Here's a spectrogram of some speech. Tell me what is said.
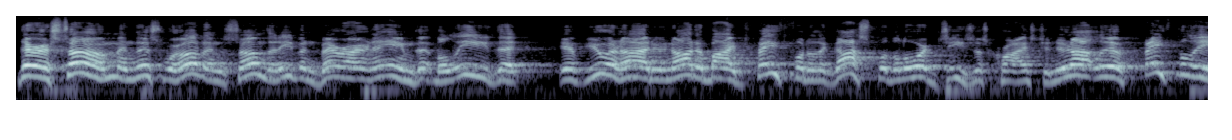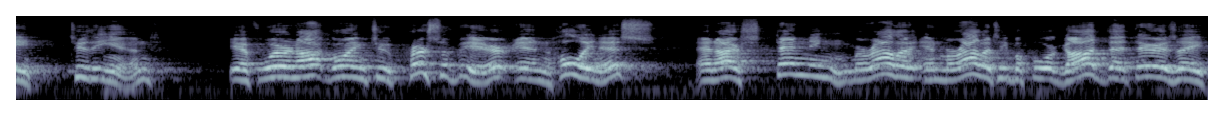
There are some in this world, and some that even bear our name, that believe that if you and I do not abide faithful to the gospel of the Lord Jesus Christ and do not live faithfully to the end, if we're not going to persevere in holiness and our standing morality morality before God, that there is a,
